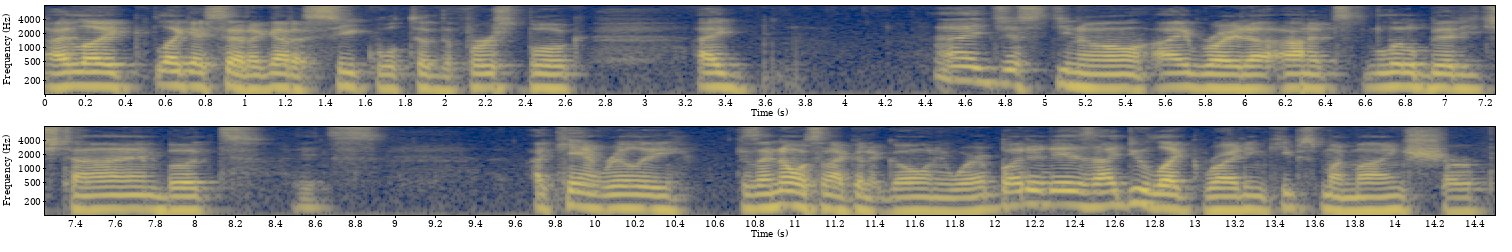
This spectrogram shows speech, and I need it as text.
I like, like I said, I got a sequel to the first book. I, I just, you know, I write on it a little bit each time, but it's, I can't really, because I know it's not going to go anywhere. But it is. I do like writing; keeps my mind sharp.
